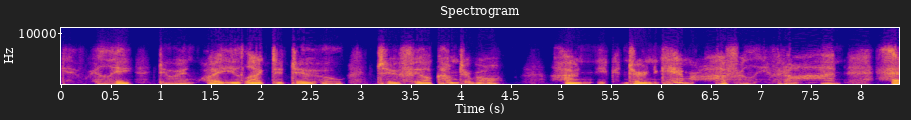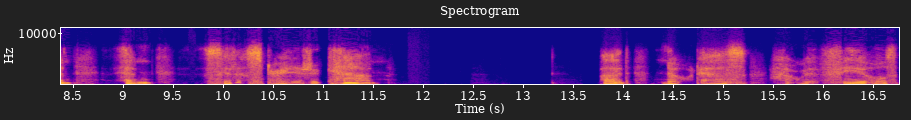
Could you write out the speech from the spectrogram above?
get really doing what you like to do to feel comfortable. Um, you can turn the camera off or leave it on and and sit as straight as you can. But notice how it feels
